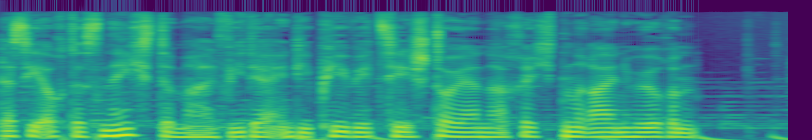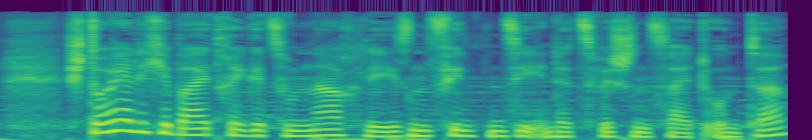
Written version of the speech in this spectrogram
dass Sie auch das nächste Mal wieder in die PwC Steuernachrichten reinhören. Steuerliche Beiträge zum Nachlesen finden Sie in der Zwischenzeit unter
